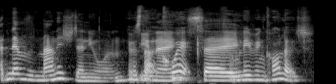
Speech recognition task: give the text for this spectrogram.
I'd never managed anyone. It was that know? quick so, from leaving college.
